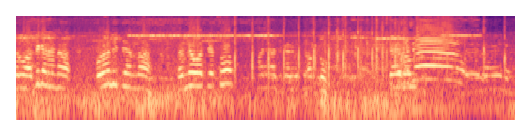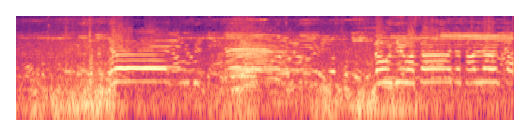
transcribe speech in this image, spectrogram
सर्व अधिकाऱ्यांना पुराणिक यांना धन्यवाद देतो. आणि या ठिकाणी मी थांबतो. नऊजी वाजता चालल्यांचा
